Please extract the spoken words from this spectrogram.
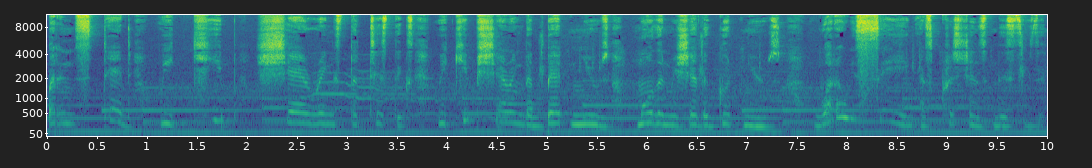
but instead we keep sharing statistics. We keep sharing the bad news more than we share the good news. What are we saying as Christians in this season?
